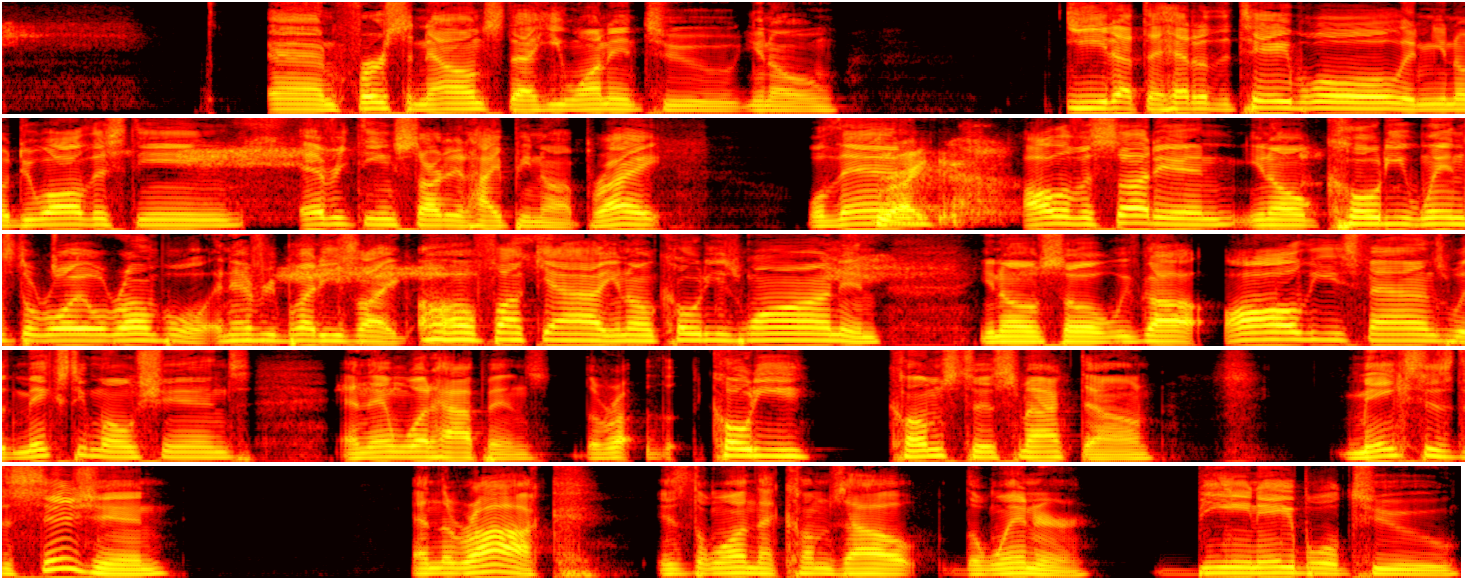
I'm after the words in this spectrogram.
and first announced that he wanted to, you know, eat at the head of the table and, you know, do all this thing, everything started hyping up, right? Well, then Right. all of a sudden, you know, Cody wins the Royal Rumble, and everybody's like, "Oh fuck yeah!" You know, Cody's won, and you know, so we've got all these fans with mixed emotions. And then what happens? The, the Cody comes to SmackDown, makes his decision, and The Rock is the one that comes out the winner, being able to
